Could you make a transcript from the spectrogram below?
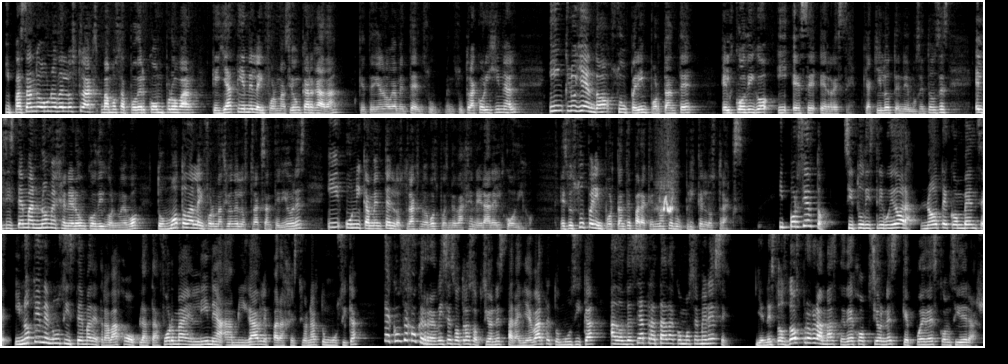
y pasando a uno de los tracks vamos a poder comprobar que ya tiene la información cargada, que tenían obviamente en su, en su track original, incluyendo, súper importante, el código ISRC, que aquí lo tenemos. Entonces, el sistema no me generó un código nuevo, tomó toda la información de los tracks anteriores y únicamente en los tracks nuevos pues me va a generar el código. Eso es súper importante para que no se dupliquen los tracks. Y por cierto, si tu distribuidora no te convence y no tienen un sistema de trabajo o plataforma en línea amigable para gestionar tu música, te aconsejo que revises otras opciones para llevarte tu música a donde sea tratada como se merece. Y en estos dos programas te dejo opciones que puedes considerar.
